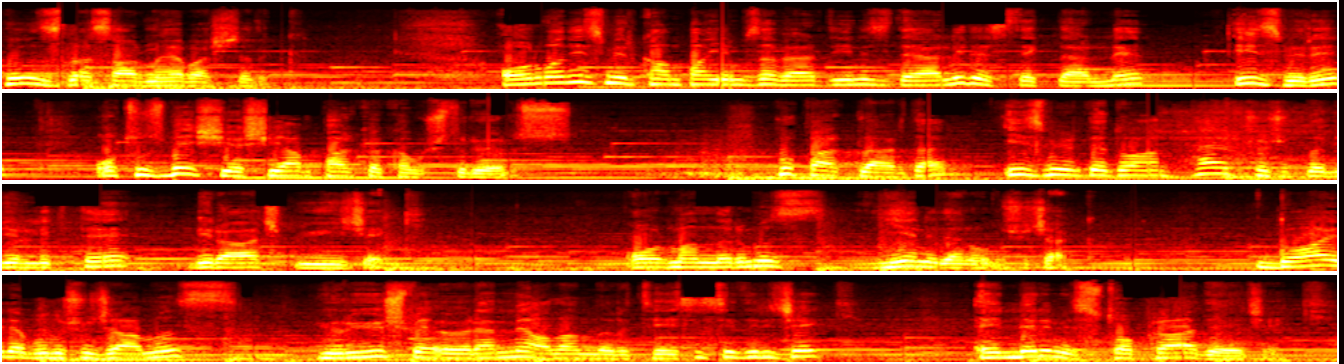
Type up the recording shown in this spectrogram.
hızla sarmaya başladık. Orman İzmir kampanyamıza verdiğiniz değerli desteklerle İzmir'i 35 yaşayan parka kavuşturuyoruz. Bu parklarda İzmir'de doğan her çocukla birlikte bir ağaç büyüyecek. Ormanlarımız yeniden oluşacak. Doğayla buluşacağımız yürüyüş ve öğrenme alanları tesis edilecek, ellerimiz toprağa değecek.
